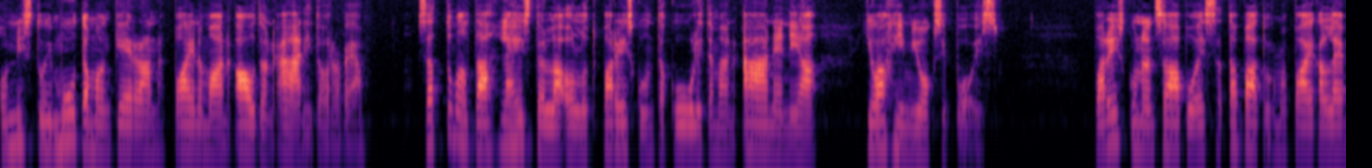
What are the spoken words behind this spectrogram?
onnistui muutaman kerran painamaan auton äänitorvea. Sattumalta lähistöllä ollut pariskunta kuuli tämän äänen ja Joachim juoksi pois. Pariskunnan saapuessa tapaturmapaikalle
